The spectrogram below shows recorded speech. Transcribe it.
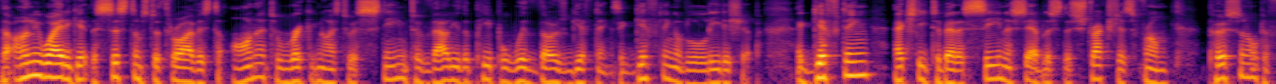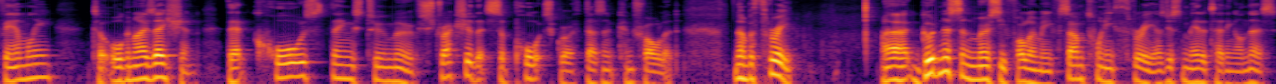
the only way to get the systems to thrive is to honor, to recognize, to esteem, to value the people with those giftings. A gifting of leadership, a gifting actually to better see and establish the structures from personal to family to organization that cause things to move. Structure that supports growth doesn't control it. Number three, uh, goodness and mercy follow me. Psalm 23, I was just meditating on this.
